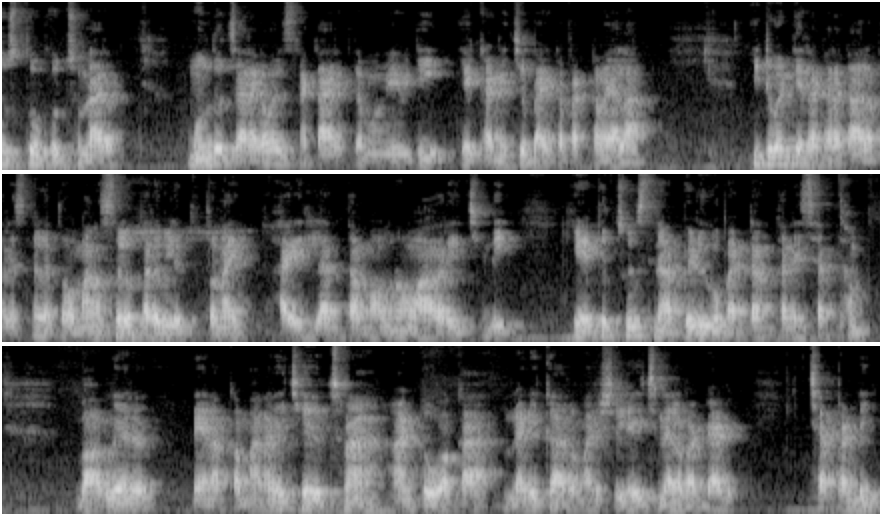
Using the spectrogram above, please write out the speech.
చూస్తూ కూర్చున్నారు. ముందు జరగవలసిన కార్యక్రమం ఏమిటి? ఇక్కడి నుంచి బయటపడటం ఎలా? ఇటువంటి రకరకాల ప్రశ్నలతో మనస్సులు పరుగులెత్తుతున్నాయి. ఆ ఇల్లంతా మౌనం ఆవరించింది. ఎటు చూసినా పిడుగుపడ్డంత నిశ్శబ్దం. బాబుగారు నేను ఒక్క మనవి చేయొచ్చునా? అంటూ ఒక నడికారు మనిషి లేచి నిలబడ్డాడు. చెప్పండి.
